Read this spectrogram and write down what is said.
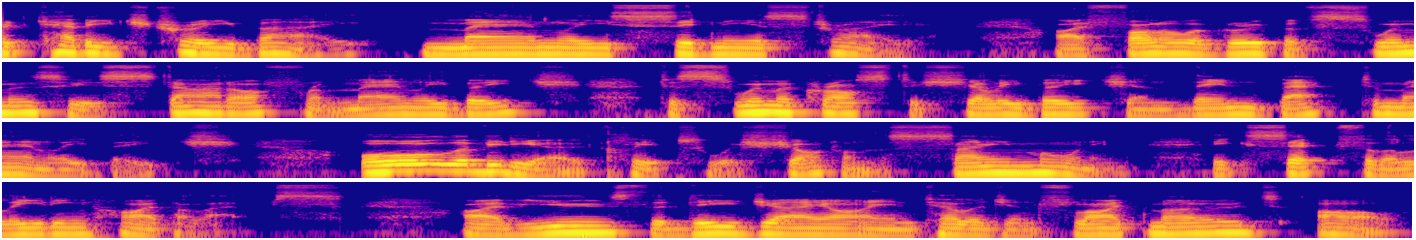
at Cabbage Tree Bay, Manly, Sydney, Australia, I follow a group of swimmers who start off from Manly Beach to swim across to Shelly Beach and then back to Manly Beach. All the video clips were shot on the same morning except for the leading hyperlapse. I've used the DJI intelligent flight modes of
